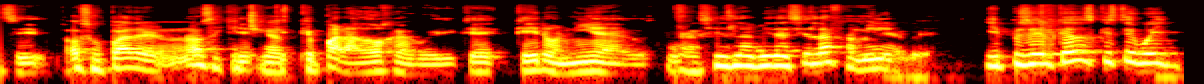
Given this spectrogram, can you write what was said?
sí. O su padre, no sé quién Qué, qué- qué paradoja, güey. Qué, qué ironía, güey. Así es la vida, así es la familia, güey. Y pues el caso es que este güey,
